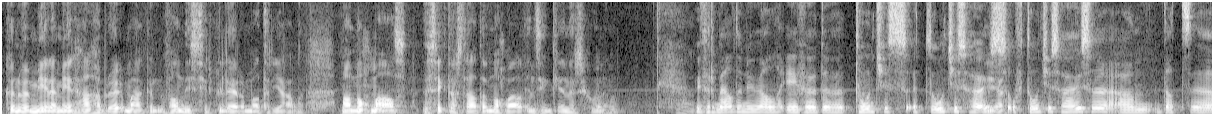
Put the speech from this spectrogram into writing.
kunnen we meer en meer gaan gebruik maken van die circulaire materialen. Maar nogmaals, de sector staat er nog wel in zijn kinderschoenen. U vermeldde nu al even de toontjes, het Toontjeshuis of Toontjeshuizen. Ehm, dat uh,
